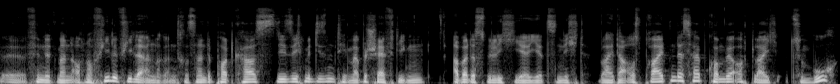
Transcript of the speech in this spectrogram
äh, findet man auch noch viele, viele andere interessante Podcasts, die sich mit diesem Thema beschäftigen. Aber das will ich hier jetzt nicht weiter ausbreiten. Deshalb kommen wir auch gleich zum Buch.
